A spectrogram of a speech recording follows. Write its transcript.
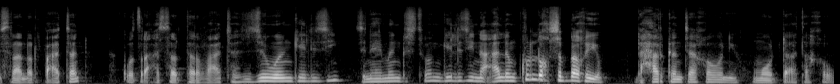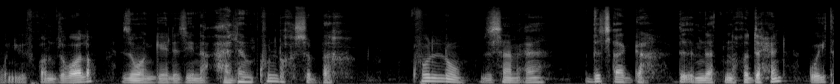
ዕስራን ኣርባዕተን ቁጽሪ ዓሰርተ ኣርባዕተ፣ እዚ ወንጌል እዚ፣ እዚ ናይ መንግስቲ ወንጌል እዚ፣ ንዓለም ኩሉ ክስበኽ እዩ፣ ደሓር ከ እንታይ ክኸውን እዩ? መወዳእታ ክኸውን እዩ ከም ዝበሎ፣ እዚ ወንጌል እዚ ንዓለም ኩሉ ክስበኽ፣ ኩሉ ዝሰምዐ ብጸጋ ብእምነት ንኽድሕን፣ ጎይታ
